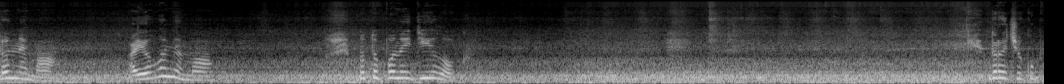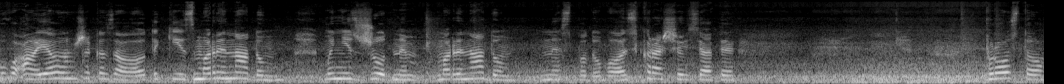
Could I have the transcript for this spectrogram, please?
то нема. А його нема. Ну то понеділок. До речі, купувала, а я вам вже казала, отакі з маринадом. Мені з жодним маринадом не сподобалось. Краще взяти просто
